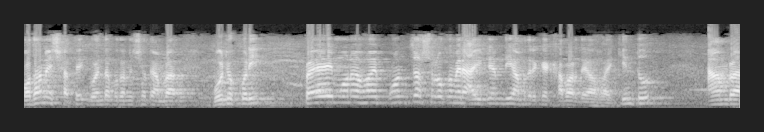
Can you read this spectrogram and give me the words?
প্রধানের সাথে, গোয়েন্দা প্রধানের সাথে আমরা বৈঠক করি। প্রায় মনে হয় পঞ্চাশ রকমের আইটেম দিয়ে আমাদেরকে খাবার দেওয়া হয়। কিন্তু আমরা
